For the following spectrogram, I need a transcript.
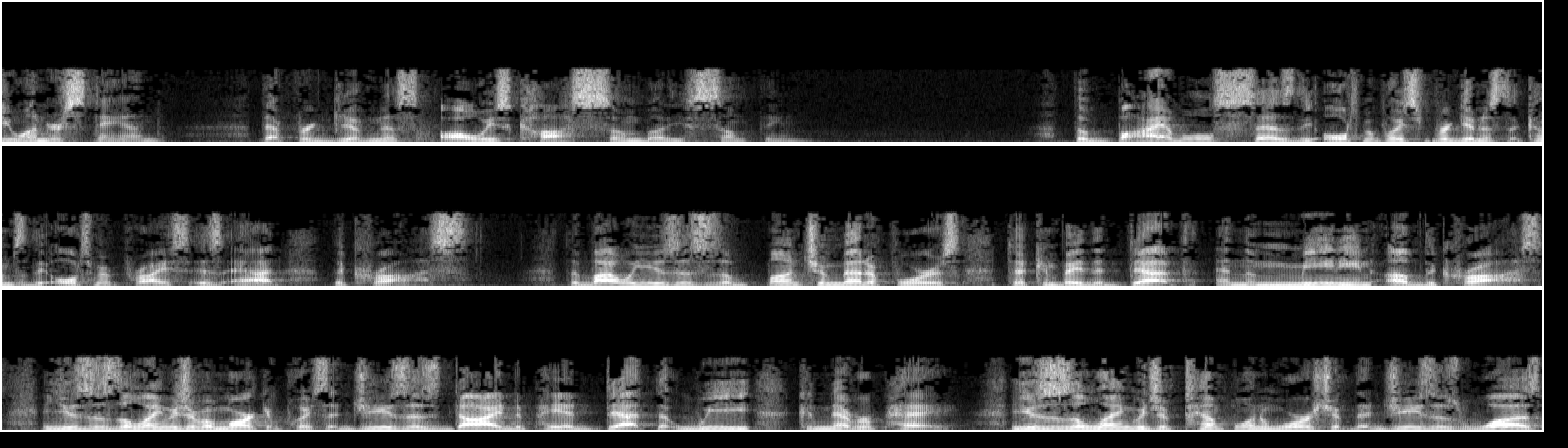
you understand that forgiveness always costs somebody something? The Bible says the ultimate place of forgiveness that comes at the ultimate price is at the cross. The Bible uses a bunch of metaphors to convey the depth and the meaning of the cross. It uses the language of a marketplace that Jesus died to pay a debt that we could never pay. It uses the language of temple and worship that Jesus was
